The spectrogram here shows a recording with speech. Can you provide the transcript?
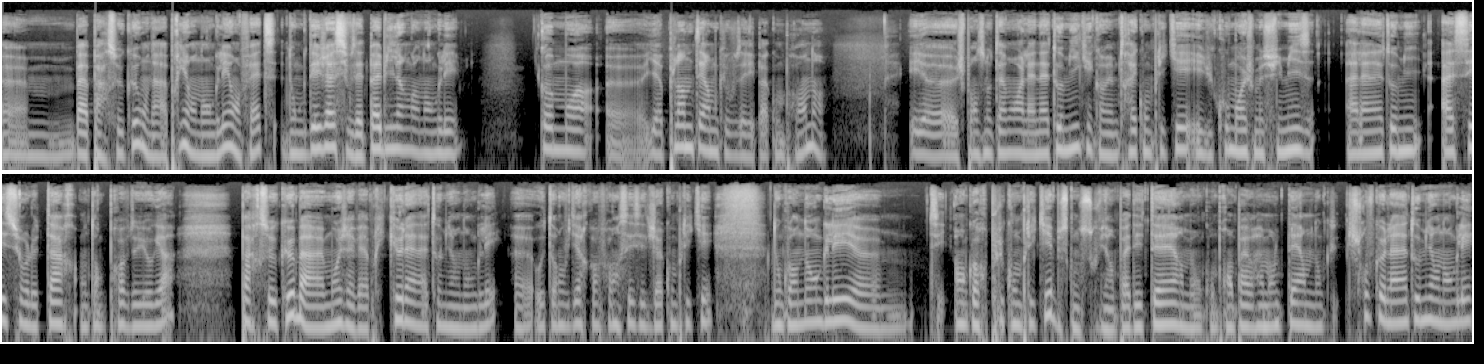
euh, bah parce que on a appris en anglais en fait. Donc déjà, si vous n'êtes pas bilingue en anglais, comme moi, il y a plein de termes que vous n'allez pas comprendre. Et je pense notamment à l'anatomie qui est quand même très compliquée. Et du coup, moi, je me suis mise à l'anatomie assez sur le tard en tant que prof de yoga. Parce que bah moi j'avais appris que l'anatomie en anglais. Euh, autant vous dire qu'en français c'est déjà compliqué. Donc en anglais euh, c'est encore plus compliqué parce qu'on se souvient pas des termes on comprend pas vraiment le terme. Donc je trouve que l'anatomie en anglais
